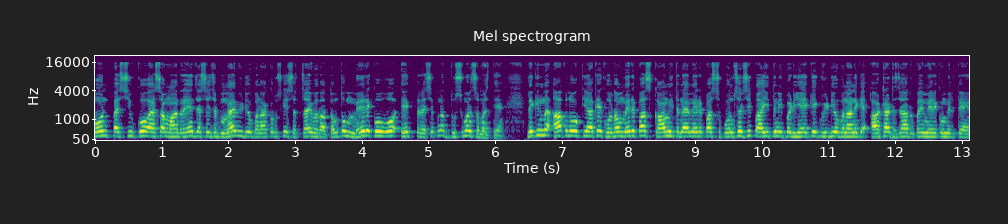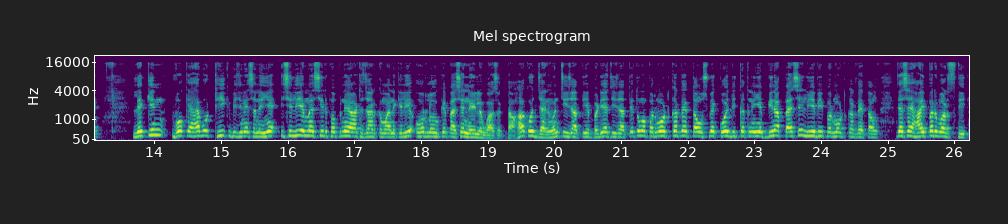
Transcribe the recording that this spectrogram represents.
ऑन पैसिव को ऐसा मान रहे हैं, जैसे जब मैं वीडियो बनाकर उसकी सच्चाई बताता हूँ तो मेरे को वो एक तरह से अपना दुश्मन समझते हैं। लेकिन मैं आप लोगों की आँखें खोल रहा हूँ, मेरे पास काम इतना है, मेरे पास स्पॉन्सरशिप आई इतनी पड़ी है एक एक वीडियो बनाने के आठ आठ हज़ार मेरे को मिलते हैं। लेकिन वो क्या है, वो ठीक बिज़नेस नहीं है, इसलिए मैं सिर्फ़ अपने आठ हज़ार कमाने के लिए और लोगों के पैसे नहीं लगवा सकता। हाँ कोई जैनवन चीज़ आती है, बढ़िया चीज़ आती है तो मैं प्रमोट कर देता हूँ, उसमें कोई दिक्कत नहीं है, बिना पैसे लिए भी प्रमोट कर देता हूँ। जैसे हाइपरवर्स थी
